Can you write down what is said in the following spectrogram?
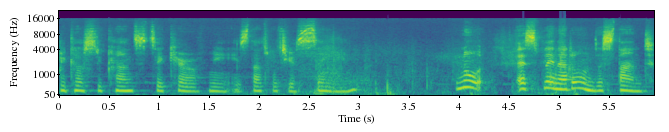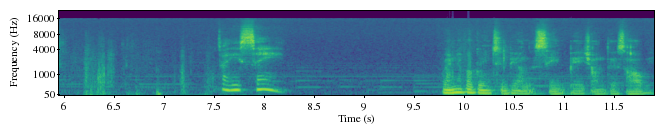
Because you can't take care of me. Is that what you're saying? No, explain. I don't understand. What are you saying? We're never going to be on the same page on this, are we?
